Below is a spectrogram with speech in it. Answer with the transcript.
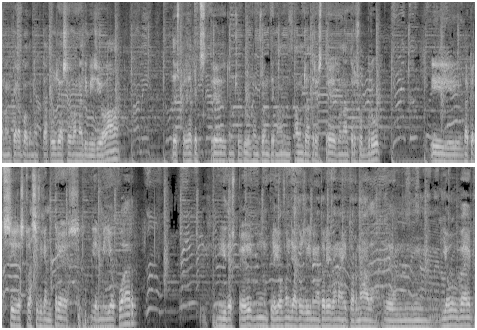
on encara poden optar a pujar a segona divisió A. Després aquests tres d'un subgrup s'enfronten a, un- a uns altres tres d'un altre subgrup i d'aquests sis es classifiquen tres i el millor quart i després un playoff on hi ha dues eliminatòries d'anada i tornada eh, jo ho veig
